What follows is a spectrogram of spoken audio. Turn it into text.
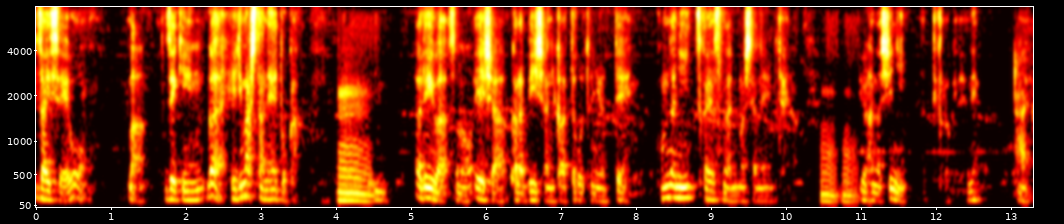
財政をまあ税金が減りましたねとかうん。あるいはその A 社から B 社に変わったことによってこんなに使いやすくなりましたねみたいなうんうん。いう話になってくるわけだよね。はい。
